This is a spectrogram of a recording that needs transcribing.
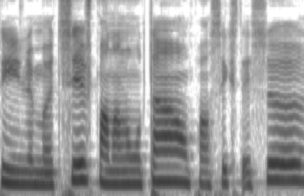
le motif pendant longtemps. On pensait que c'était ça.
